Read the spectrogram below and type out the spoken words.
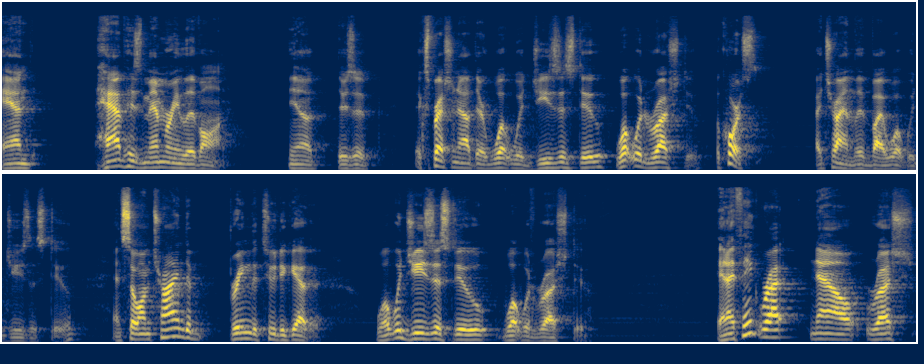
and have his memory live on. You know, there's a expression out there, what would Jesus do? What would Rush do? Of course, I try and live by what would Jesus do. And so I'm trying to bring the two together. What would Jesus do? What would Rush do? And I think right now, Rush,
